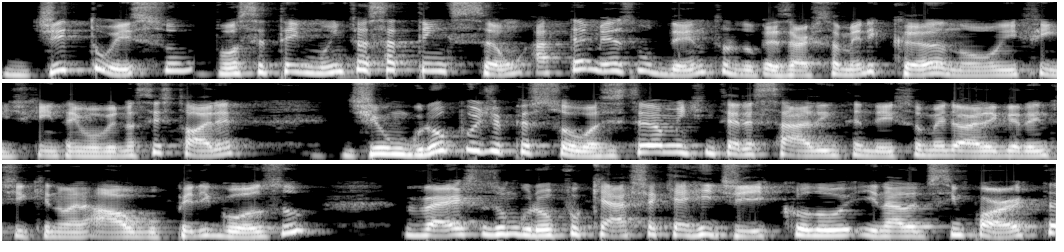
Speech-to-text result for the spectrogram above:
dito isso, você tem muito essa tensão, até mesmo dentro do exército americano, ou enfim, de quem tá envolvido nessa história, de um grupo de pessoas extremamente interessado em entender isso melhor e garantir que não é algo perigoso, versus um grupo que acha que é ridículo e nada disso importa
